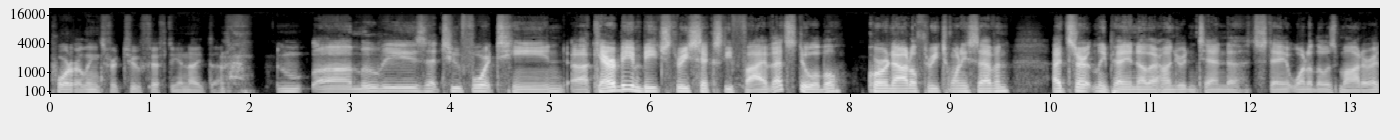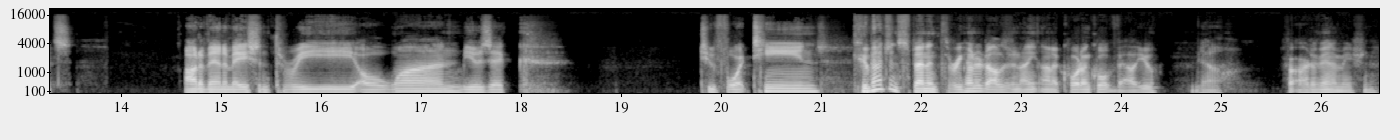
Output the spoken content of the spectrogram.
Port Orleans for two fifty a night then. uh movies at 214, uh Caribbean Beach 365. That's doable. Coronado 327. I'd certainly pay another 110 to stay at one of those moderates. Art of Animation 301, music 214. Can you imagine spending three hundred dollars a night on a quote unquote value No. for art of animation?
